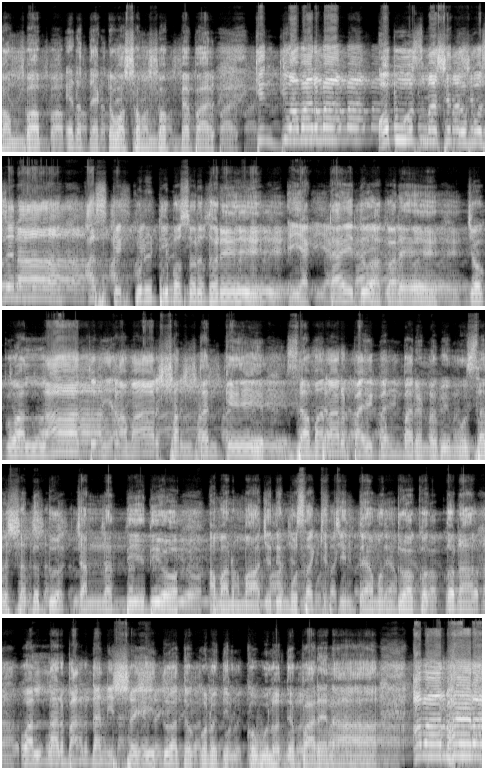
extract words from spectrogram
সম্ভব? এটা তো একটা অসম্ভব ব্যাপার। কিন্তু আমার মা অবুজ মাসে তো বোঝে না। আজকে কুড়িটি বছর ধরে এই একটাই দোয়া করে যোগ আল্লাহ, তুমি আমার সন্তানকে জামানার পায়গম্বর নবী মুসার সাথে জান্নাত দিয়ে দিও। আমার মা যদি মুসাকে চিনতে এমন দোয়া করতো না, ও আল্লাহর বান্দা নিশ্চয় এই দোয়া তো কোনোদিন কবুল হতে পারে না। আমার ভাইয়েরা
